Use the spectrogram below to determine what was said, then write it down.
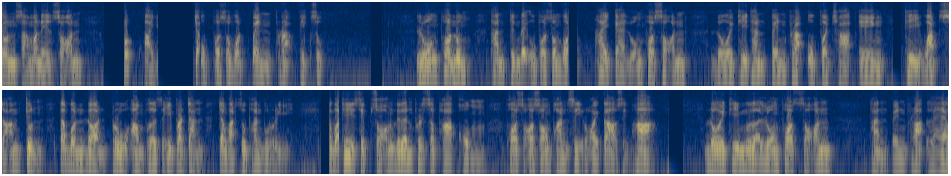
จนสามเณรสอนครบอายุจะอุปสมบทเป็นพระภิกษุ หลวงพ่อนุ่มท่านจึงได้อุปสมบท ให้แก่หลวงพ่อสอน โดยที่ท่านเป็นพระอุปชาเองที่วัดสามจุนตำบลดอนปรูอำเภอศรีประจันจังหวัดสุพรรณบุรีในวันที่ 12 เดือนพฤษภาคม พศ 2495 โดยที่เมื่อหลวงพ่อสอน ท่านเป็นพระแล้ว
